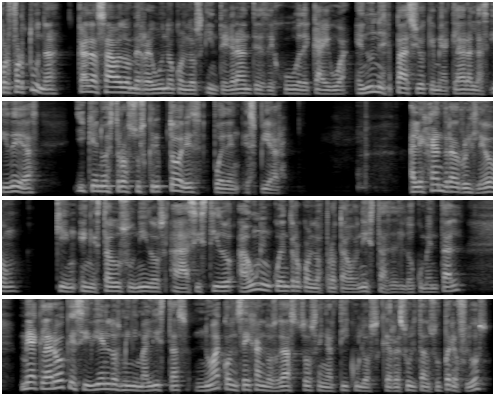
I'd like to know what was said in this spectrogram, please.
Por fortuna, cada sábado me reúno con los integrantes de Jugo de Caigua en un espacio que me aclara las ideas y que nuestros suscriptores pueden espiar. Alejandra Ruiz León, quien en Estados Unidos ha asistido a un encuentro con los protagonistas del documental, me aclaró que si bien los minimalistas no aconsejan los gastos en artículos que resultan superfluos,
